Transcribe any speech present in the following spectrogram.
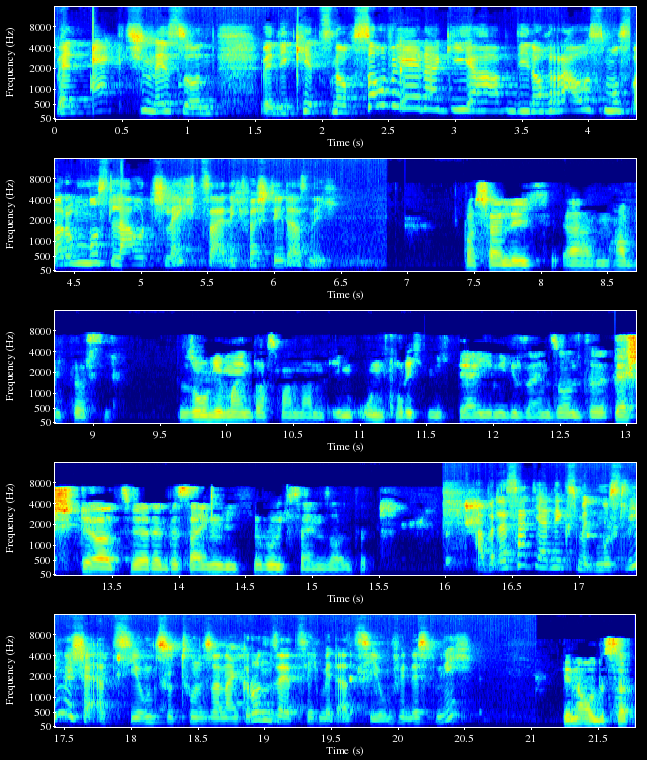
wenn Action ist und wenn die Kids noch so viel Energie haben, die noch raus muss. Warum muss laut schlecht sein? Ich verstehe das nicht. Wahrscheinlich ähm, habe ich das so gemeint, dass man dann im Unterricht nicht derjenige sein sollte, der stört, während es eigentlich ruhig sein sollte. Aber das hat ja nichts mit muslimischer Erziehung zu tun, sondern grundsätzlich mit Erziehung, findest du nicht? Genau, das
